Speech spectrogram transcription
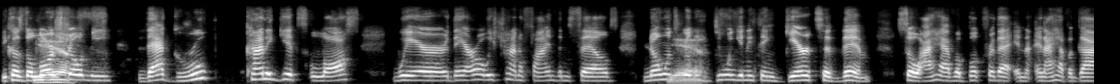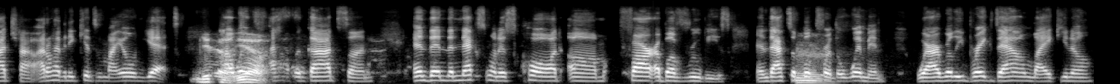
because the Lord showed me that group kind of gets lost where they are always trying to find themselves. No one's yeah. really doing anything geared to them. So I have a book for that, and, and I have a godchild. I don't have any kids of my own yet. Yeah, However, yeah. I have a godson. And then the next one is called um, Far Above Rubies, and that's a book for mm. the women where I really break down like you know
